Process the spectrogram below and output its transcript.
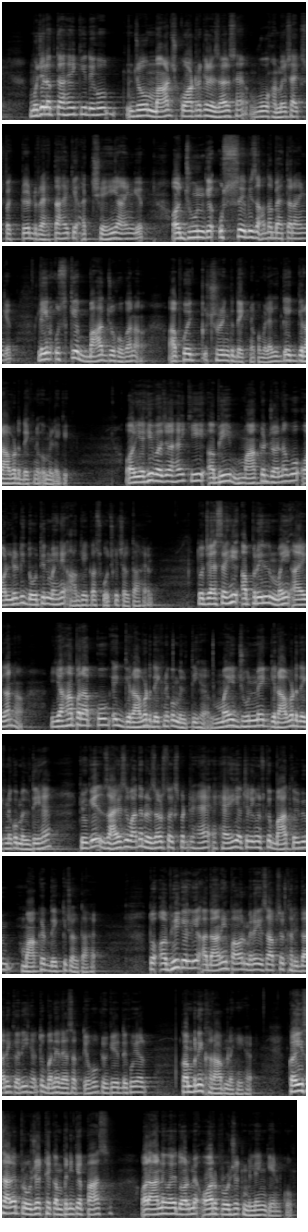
मुझे लगता है कि देखो, जो मार्च क्वार्टर के रिजल्ट्स हैं, वो हमेशा एक्सपेक्टेड रहता है कि अच्छे ही आएँगे और जून के उससे भी ज़्यादा बेहतर आएँगे। लेकिन उसके बाद जो होगा ना, आपको एक श्रिंक देखने को मिलेगी, एक गिरावट देखने को मिलेगी। और यही वजह है कि अभी मार्केट जो है ना, वो ऑलरेडी दो तीन महीने आगे का सोच के चलता है। तो जैसे ही अप्रैल, मई आएगा ना यहाँ पर आपको एक गिरावट देखने को मिलती है। मई, जून में एक गिरावट देखने को मिलती है, क्योंकि ज़ाहिर सी बात है रिज़ल्ट तो एक्सपेक्टेड है है ही अच्छे, लेकिन उसके बाद कोई भी मार्केट देख के चलता है। तो अभी के लिए अदानी पावर मेरे हिसाब से खरीदारी करी है तो बने रह सकते हो, क्योंकि देखो यार कंपनी ख़राब नहीं है। कई सारे प्रोजेक्ट है कंपनी के पास, और आने वाले दौर में और प्रोजेक्ट मिलेंगे इनको।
